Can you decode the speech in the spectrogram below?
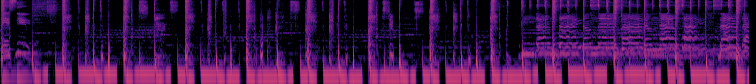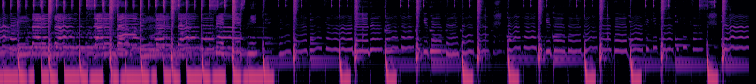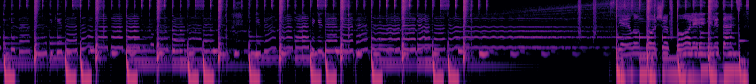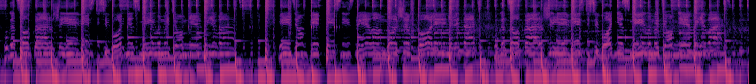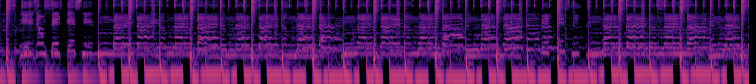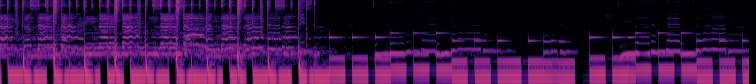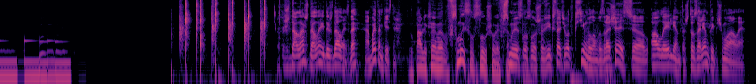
Идем петь песни Стрелам больше в поле не летать. У гонцов хорошие вести Сегодня с милым идем не воевать. Идем петь песни Ждала, и дождалась, да? Об этом песня? Павлик все время в смысл вслушивается. В смысле, слушай. И, кстати, вот к символам возвращаясь, э, алая лента. Что за лента и почему алая?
